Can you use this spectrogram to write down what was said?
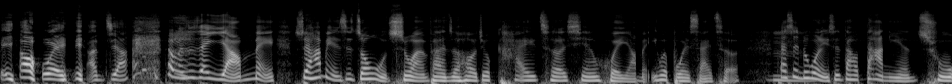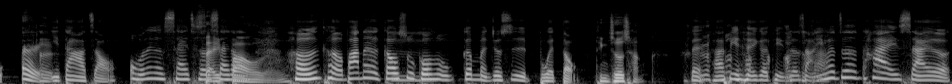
也要回娘家，他们是在杨梅，所以他们也是中午吃完饭之后就开车先回杨梅，因为不会塞车。但是如果你是到大年初二嗯一大早，哦，那个塞车塞塞到，很可怕，那个高速公嗯路根本就是不会动。停车场。对，它变成一个停车场，因为真的太塞了，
